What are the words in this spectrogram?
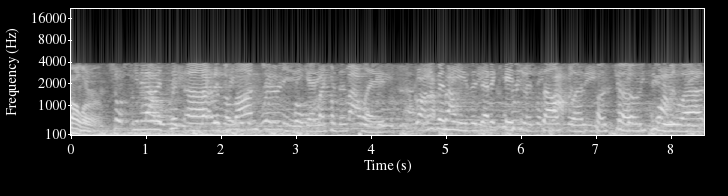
color. You know, it took uh, it was a long journey getting to this place. Uh, even the the dedication itself was postponed to uh,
